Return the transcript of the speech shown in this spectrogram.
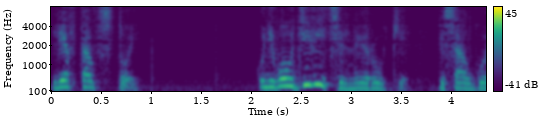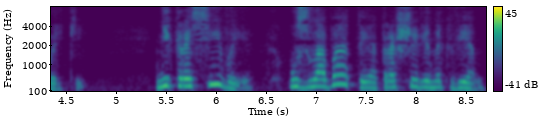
Лев Толстой. «У него удивительные руки», — писал Горький, «некрасивые, узловатые от расширенных вен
